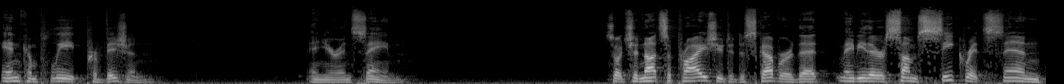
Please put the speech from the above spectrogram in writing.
incomplete provision and you're insane. So it should not surprise you to discover that maybe there's some secret sin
